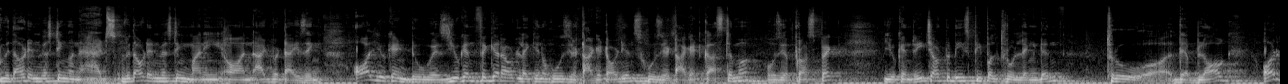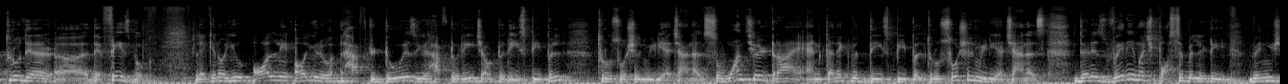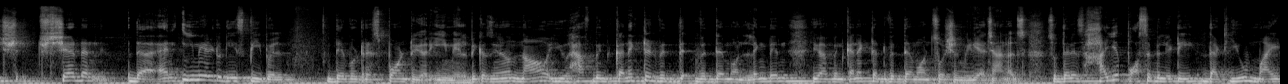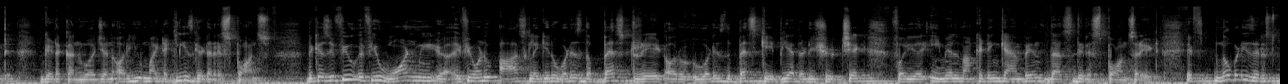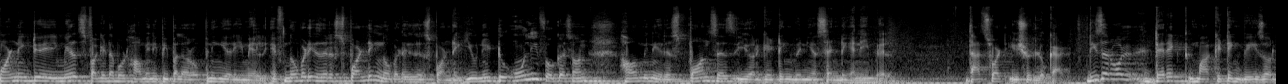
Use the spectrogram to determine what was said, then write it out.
without investing on ads without investing money on advertising all you can do is you can figure out like you know who's your target audience who's your target customer who's your prospect. You can reach out to these people through linkedin through uh, their blog or through their uh, their facebook. Like you know you all all you have to do is you have to reach out to these people through social media channels. So once you'll try and connect with these people through social media channels there is very much possibility when you sh share them the, an email to these people they would respond to your email. Because you know now you have been connected with with them on linkedin you have been connected with them on social media channels. So there is higher possibility that you might get a conversion or you might at least get a response because if you if you want me uh, if you want to ask like you know what is the best rate or what is the best kpi that you should check for your email marketing campaigns that's the response rate. If nobody is responding to your emails forget about how many people are opening your email. If nobody is responding nobody is responding. You need to only focus on how many responses you are getting when you're sending an email that's what you should look at. These are all direct marketing ways or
